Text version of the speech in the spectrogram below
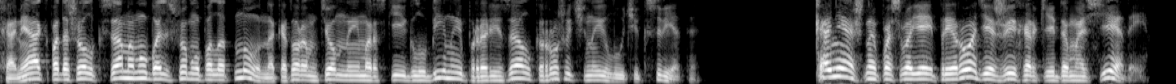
Хомяк подошел к самому большому полотну, на котором темные морские глубины прорезал крошечный лучик света. «Конечно, по своей природе жихарки домоседы,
